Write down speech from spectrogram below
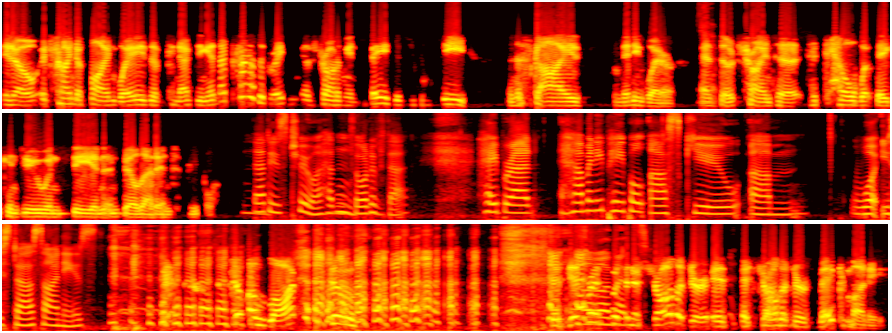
you know, it's trying to find ways of connecting it. That's kind of the great thing of astronomy and space is you can see in the skies from anywhere. And so trying to, to tell what they can do and see and, and build that into people. That is true. I hadn't Mm. thought of that. Hey, Brad, how many people ask you um, what your star sign is? A lot. So the difference Oh, with an astrologer is astrologers make money.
